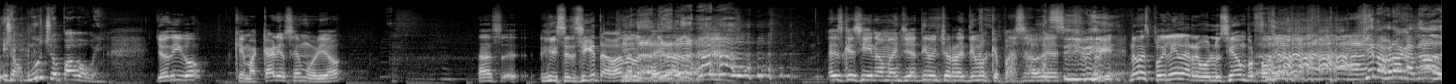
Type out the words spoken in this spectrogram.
Mucho, mucho pavo, güey. Yo digo que Macario se murió. Ah, y se sigue tabando los oídos. Es que sí, no manches, ya tiene un chorro de tiempo que pasó, güey. Sí, güey. No me spoileen la revolución, por favor. ¿Quién habrá ganado?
